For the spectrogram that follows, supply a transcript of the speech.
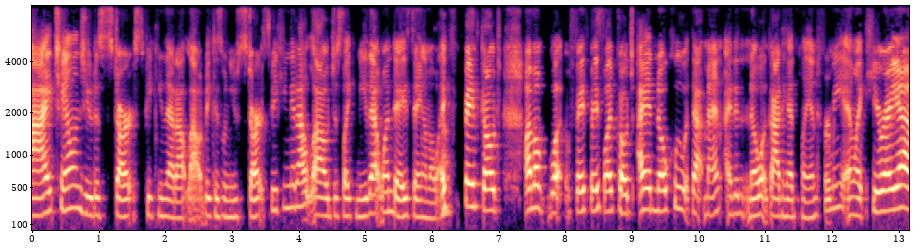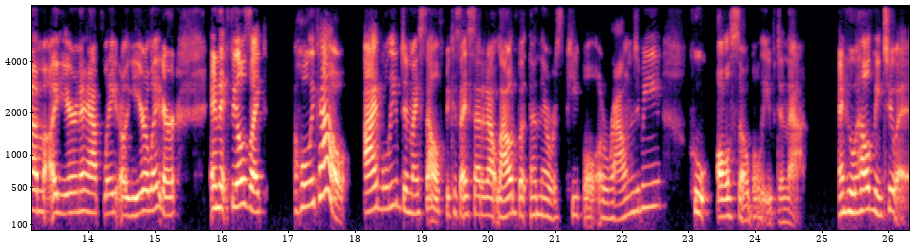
I challenge you to start speaking that out loud because when you start speaking it out loud, just like me that one day saying, I'm a life faith coach, I'm a faith based life coach, I had no clue what that meant. I didn't know what God had planned for me. And like, here I am a year and a half late, or a year later. And it feels like, holy cow, I believed in myself because I said it out loud, but then there was people around me who also believed in that and who held me to it.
